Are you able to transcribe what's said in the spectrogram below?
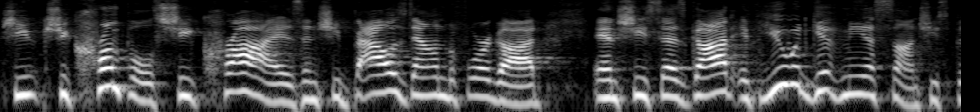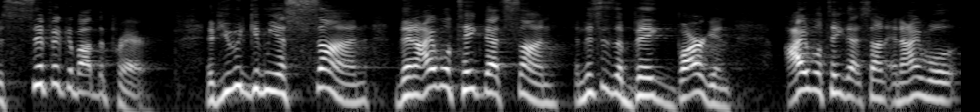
she, she crumples, she cries, and she bows down before God. And she says, God, if you would give me a son, she's specific about the prayer. If you would give me a son, then I will take that son, and this is a big bargain. I will take that son and I will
